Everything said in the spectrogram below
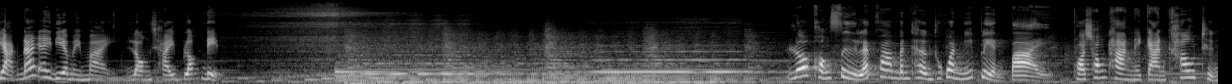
อยากได้ไอเดียใหม่ๆ ลองใช้ b l o อกดิโลกของสื่อและความบันเทิงทุกวันนี้เปลี่ยนไป เพราะช่องทางในการเข้าถึง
